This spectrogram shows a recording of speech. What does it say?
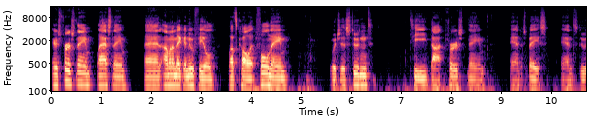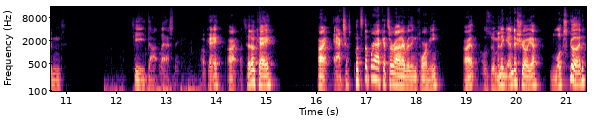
Here's first name, last name, and I'm gonna make a new field let's call it full name, which is student t dot first name and a space and student t dot last name. Okay. All right. Let's hit OK. All right. Access puts the brackets around everything for me. All right. I'll zoom in again to show you. Looks good.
